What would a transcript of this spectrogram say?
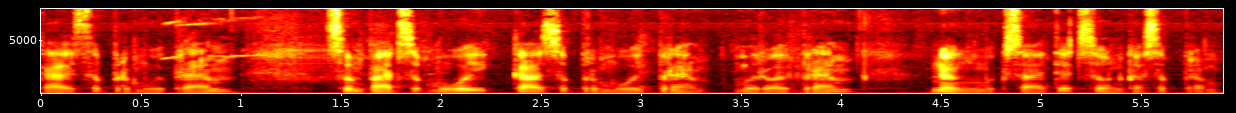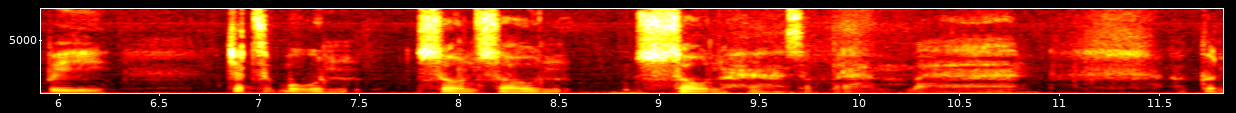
965 081 965 105និងមួយខ្សែទៀត097 74 00 055បាទអរគុណ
